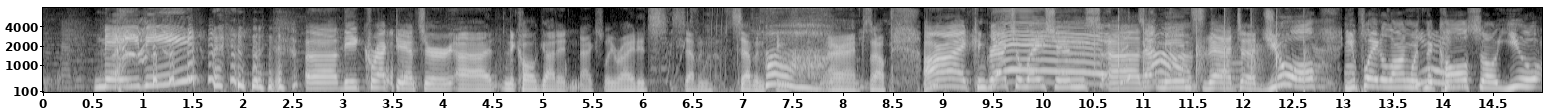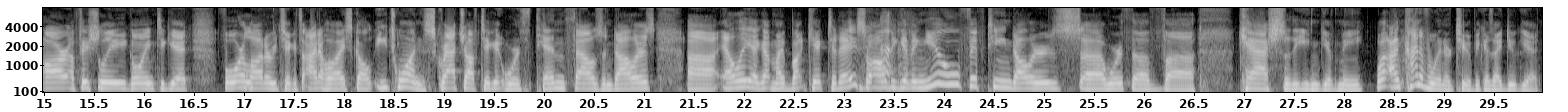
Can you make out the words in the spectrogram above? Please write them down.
Maybe. Uh, the correct answer, uh, Nicole got it actually right. It's seven seven feet. all right. So, all right. Congratulations. Yay, uh, that job. means that uh, Jewel, you played along with Nicole, so you are officially going to get four lottery tickets, Idaho Ice Gold, each one scratch off ticket worth ten thousand dollars. Uh, Ellie, I got my butt kicked today, so I'll be giving you fifteen dollars uh, worth of uh, cash so that you can give me. Well, I'm kind of a winner too because I do get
